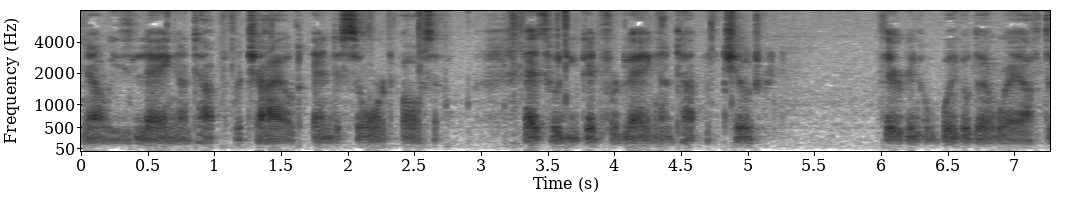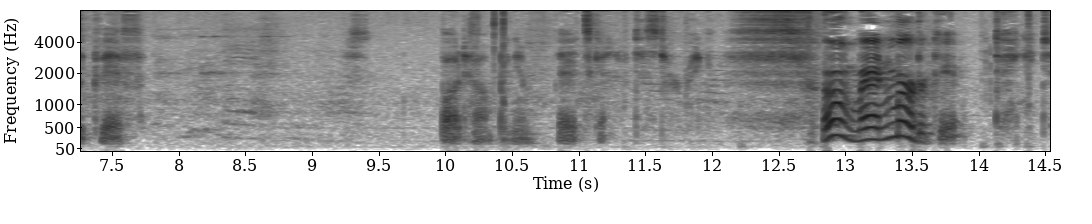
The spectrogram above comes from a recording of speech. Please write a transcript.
Now he's laying on top of a child and a sword also. That's what you get for laying on top of children. They're gonna wiggle their way off the cliff. Butt humping him. It's kind of disturbing. Oh man, murder kill. Dang it.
